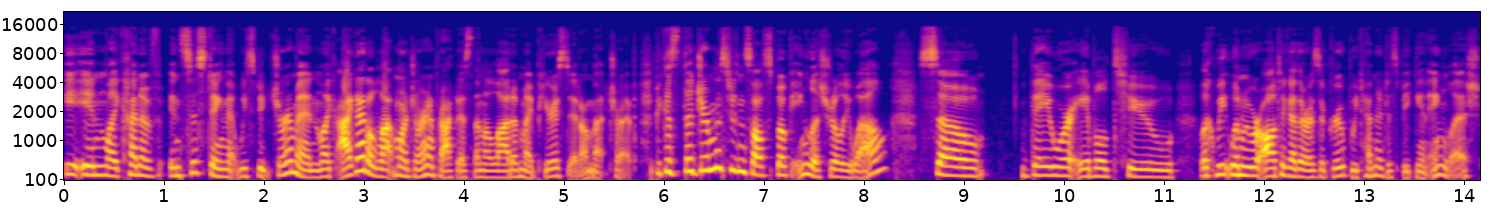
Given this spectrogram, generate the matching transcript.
in like kind of insisting that we speak German, like I got a lot more German practice than a lot of my peers did on that trip because the German students all spoke English really well. So they were able to like we when we were all together as a group we tended to speak in english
